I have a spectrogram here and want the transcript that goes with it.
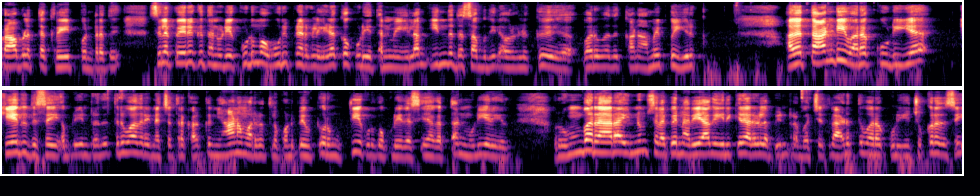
ப்ராப்ளத்தை க்ரியேட் பண்ணுறது சில பேருக்கு தன்னுடைய குடும்ப உறுப்பினர்களை இழக்கக்கூடிய தன்மையெல்லாம் இந்த தசாபதியில் அவர்களுக்கு வருவதற்கான அமைப்பு இருக்குது அதை தாண்டி வரக்கூடிய கேது திசை அப்படின்றது திருவாதிரை நட்சத்திரக்காருக்கு ஞான மார்க்கத்தில் கொண்டு போய் விட்டு ஒரு முக்தியை கொடுக்கக்கூடிய திசையாகத்தான் முடியறது ரொம்ப ரேராக இன்னும் சில பேர் நிறையாக இருக்கிறார்கள் அப்படின்ற பட்சத்தில் அடுத்து வரக்கூடிய சுக்கர திசை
